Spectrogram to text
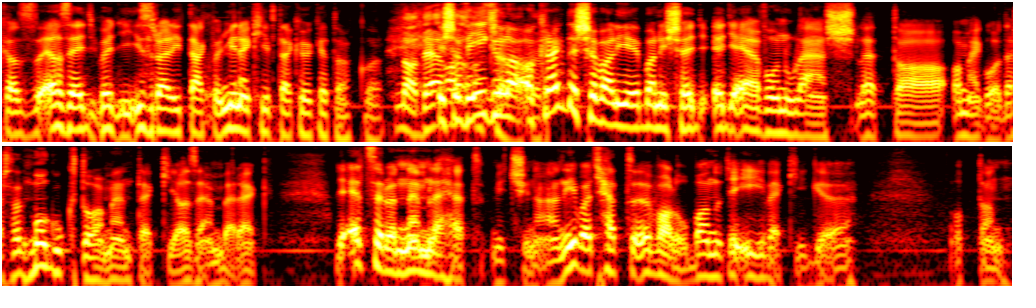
hát- az, az egy, vagy izraeliták, vagy minek hívták őket akkor. Na, de és a végül a, a. Craig de Chevalierban is egy, egy elvonulás lett a, a megoldás. Tehát maguktól mentek ki az emberek. Ugye egyszerűen nem lehet mit csinálni, vagy hát valóban, hogyha évekig ottan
